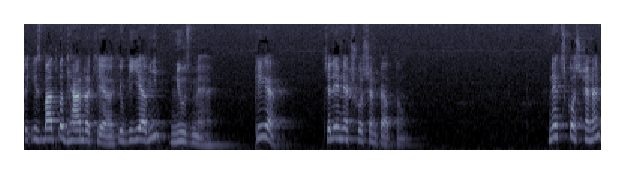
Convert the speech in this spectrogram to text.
तो इस बात को ध्यान रखिएगा, क्योंकि ये अभी न्यूज़ में है। ठीक है? चलिए नेक्स्ट क्वेश्चन पे आता हूँ। नेक्स्ट क्वेश्चन है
